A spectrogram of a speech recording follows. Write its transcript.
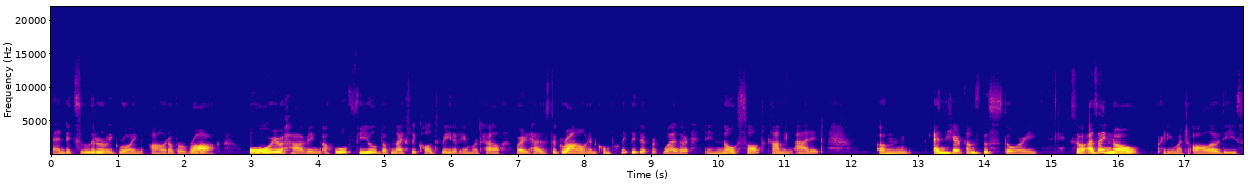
and it's literally growing out of a rock or you're having a whole field of nicely cultivated immortelle where it has the ground and completely different weather and no salt coming at it. Um, and here comes the story. So, as I know pretty much all of these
